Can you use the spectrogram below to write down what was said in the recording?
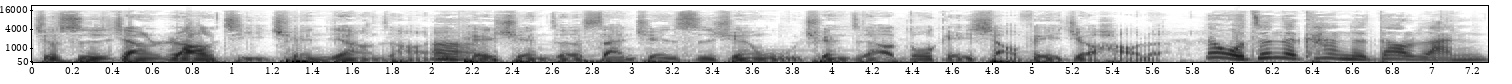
就是这样绕几圈这样子哈，你可以选择三圈、四圈、五圈，只要多给小费就好了。那我真的看得到蓝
